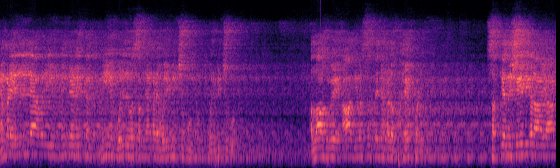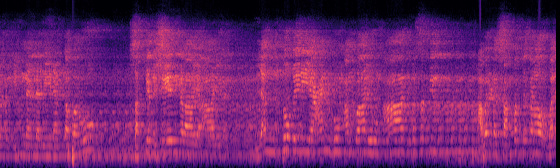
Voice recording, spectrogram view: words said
ഞങ്ങളെ എല്ലാവരെയും നിന്റെ അടുക്കൽ നീ ഒരു ദിവസം ഞങ്ങളെ ഒരുമിച്ച് കൂട്ടും ഒരുമിച്ച് കൂട്ടും. അള്ളാഹുവെ ആ ദിവസത്തെ ഞങ്ങൾ ഭയപ്പെടും. സത്യനിഷേധികളായ ആളുകൾ ഇന്നല്ലതീന കഫറു. സത്യനിഷേധികളായ ആളുകൾ ആ ദിവസത്തിൽ അവരുടെ സമ്പത്തുകളോ വല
